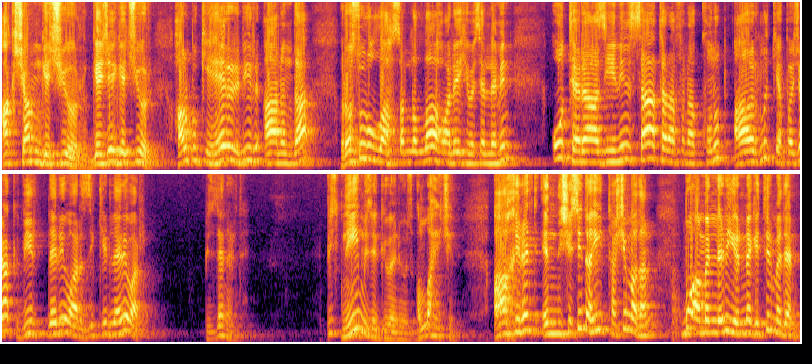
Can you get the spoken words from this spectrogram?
akşam geçiyor, gece geçiyor. Halbuki her bir anında Resulullah sallallahu aleyhi ve sellemin o terazinin sağ tarafına konup ağırlık yapacak virtleri var, zikirleri var. Bizde nerede? Biz neyimize güveniyoruz Allah için? Ahiret endişesi dahi taşımadan bu amelleri yerine getirmeden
